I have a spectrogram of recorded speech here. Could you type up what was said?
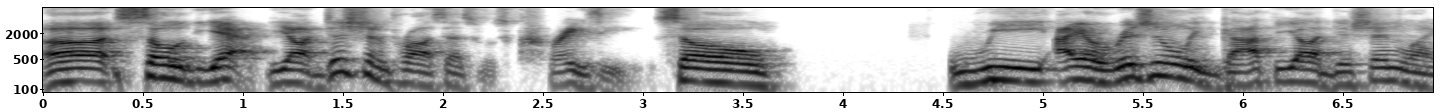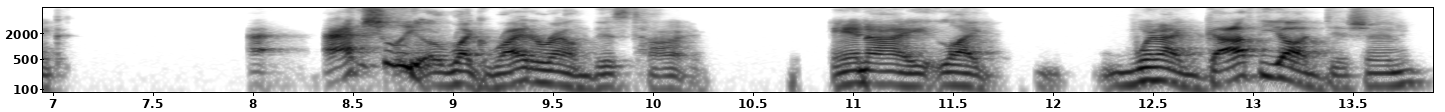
Uh so yeah, the audition process was crazy. So we I originally got the audition like actually uh, like right around this time. And I like when I got the audition,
